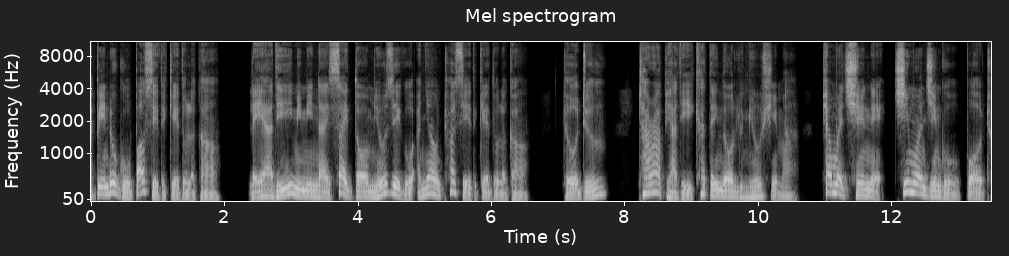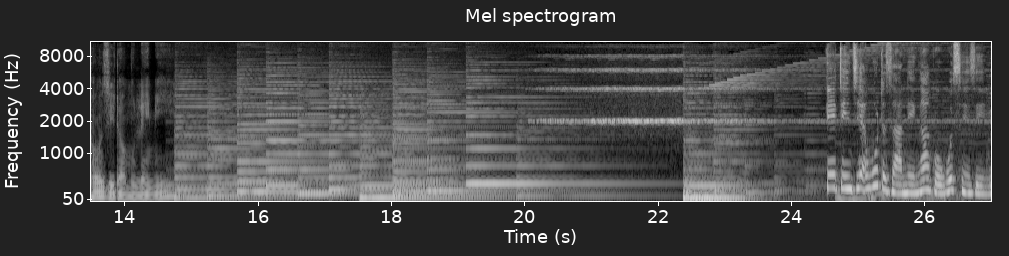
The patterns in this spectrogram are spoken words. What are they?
အပင်တို့ကို ပေါက်စေတကဲ့သို့၎င်းလေယာသည်မိမိ၌စိုက်သောမျိုးစေ့ကိုအညောင်ထွက်စေတကဲ့သို့၎င်းထို့အတူသာရဘုရားသည်ခတ်သိမ်းသောလူမျိုးရှိမှ ဖြောင့်မတ်ခြင်းနှင့်ချီးမွမ်းခြင်းကို ပေါ်ထွန်းစေတော်မူလိမ့်မည်ကဲတင်ခြင်းအဝတ်တစားနှင့်ငါ့ကိုဝတ်ဆင်စေ၍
